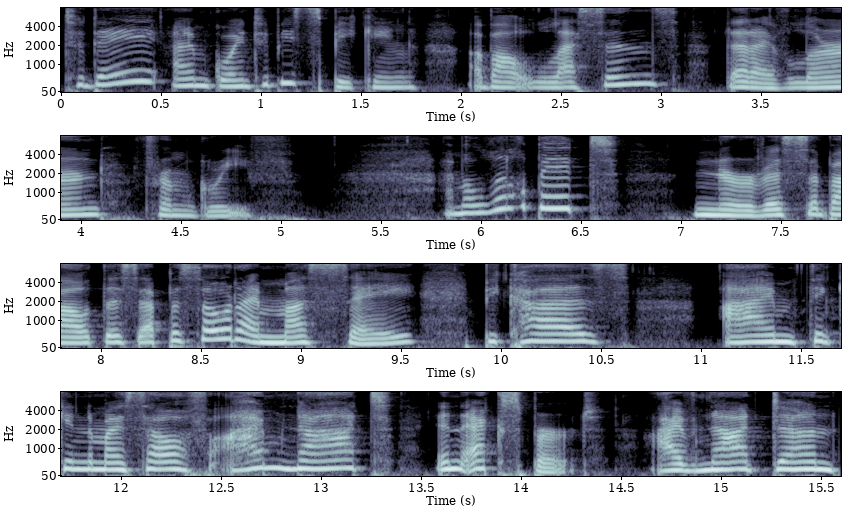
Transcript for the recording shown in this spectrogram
Today I'm going to be speaking about lessons that I've learned from grief. I'm a little bit nervous about this episode, I must say, because I'm thinking to myself, I'm not an expert. I've not done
